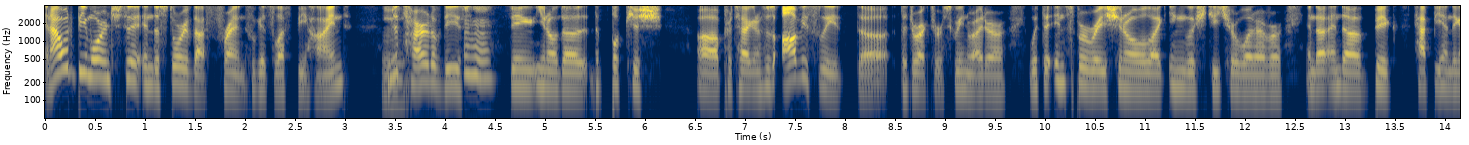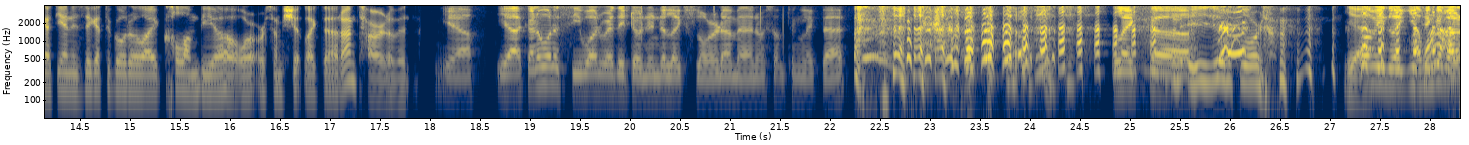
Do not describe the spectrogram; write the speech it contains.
And I would be more interested in the story of that friend who gets left behind. I'm just tired of these Mhm. thing, you know, the the bookish uh, protagonist who's obviously the the director or screenwriter with the inspirational like English teacher or whatever, and the and the big happy ending at the end is they get to go to like Columbia or, or some shit like that. I'm tired of it. Yeah, yeah. I kind of want to see one where they turn into like Florida Man or something like that. like, uh, An Asian Florida. yeah. I mean, like you I think wanna- about it,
